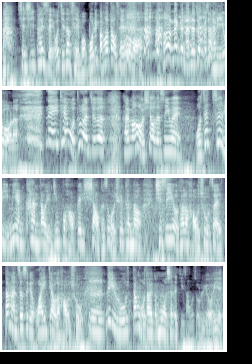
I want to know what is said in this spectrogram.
啊，先去拍谁？我紧张扯不，我你绑我倒车好不好？然后那个男的就不想理我了。那一天我突然觉得还蛮好笑的，是因为我在这里面看到眼睛不好被笑，可是我却看到其实也有它的好处在。当然这是个歪掉的好处。嗯例如，当我到一个陌生的机场，我做旅游业，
